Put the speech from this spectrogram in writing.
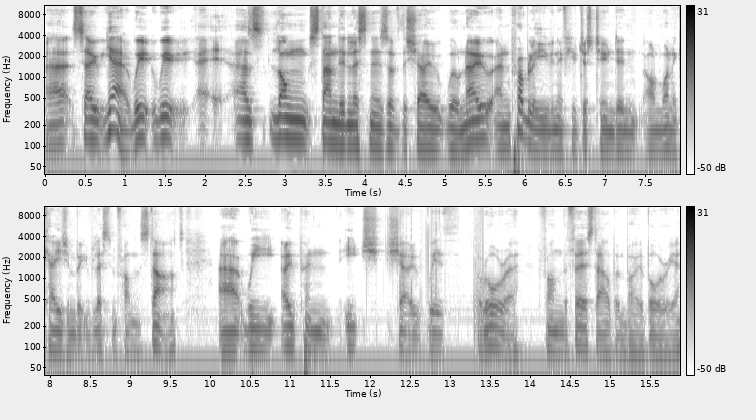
Uh, so yeah, we we uh, as long-standing listeners of the show will know, and probably even if you've just tuned in on one occasion, but you've listened from the start, uh, we open each show with Aurora from the first album by Arborea.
